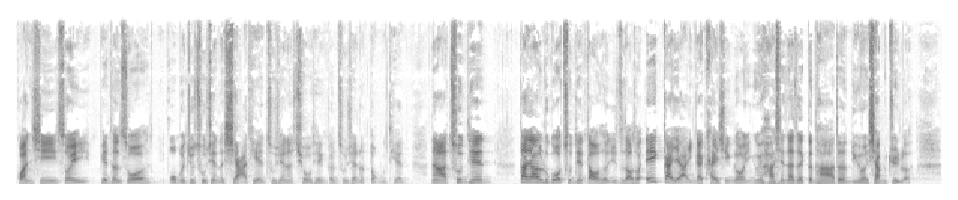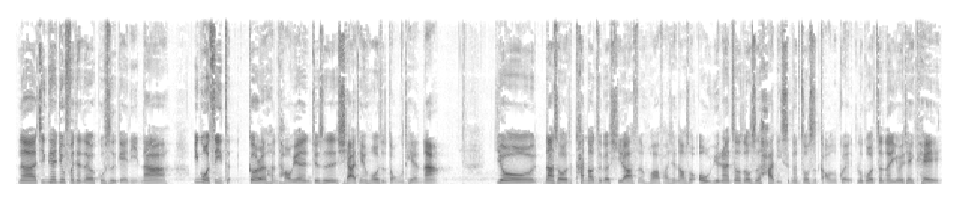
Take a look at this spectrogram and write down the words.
关系，所以变成说，我们就出现了夏天，出现了秋天，跟出现了冬天。那春天大家如果春天到的时候，你就知道说，哎，盖亚应该开心咯，因为他现在在跟他的女儿相聚了。那今天就分享这个故事给你。那因为我自己个人很讨厌就是夏天或是冬天，那就那时候看到这个希腊神话，发现到说，哦，原来这都是哈迪斯跟宙斯搞的鬼。如果真的有一天可以，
